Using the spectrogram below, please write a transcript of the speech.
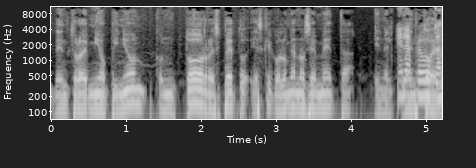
dentro de mi opinión, con todo respeto, es que Colombia no se meta en el En la cuento de la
